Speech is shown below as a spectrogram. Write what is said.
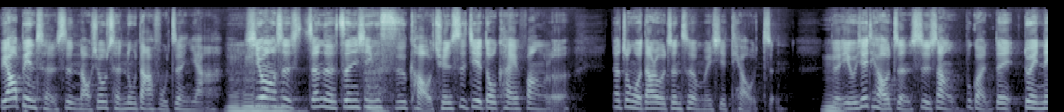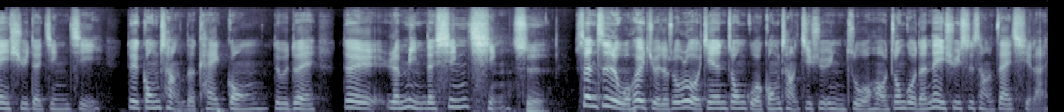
不要变成是恼羞成怒大幅镇压，嗯、希望是真的真心思考。嗯、全世界都开放了，那中国大陆政策有没有一些调整？嗯、对，有一些调整。事实上，不管对对内需的经济，对工厂的开工，对不对？对人民的心情是。甚至我会觉得说，如果今天中国工厂继续运作，哈，中国的内需市场再起来，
